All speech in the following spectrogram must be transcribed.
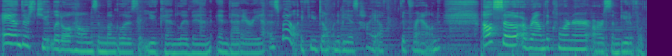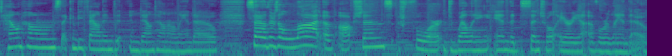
And there's cute little homes and bungalows that you can live in in that area as well if you don't want to be as high up the ground. Also, around the corner are some beautiful townhomes that can be found in, in downtown Orlando. So there's a lot of options for dwelling in the central area of Orlando.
